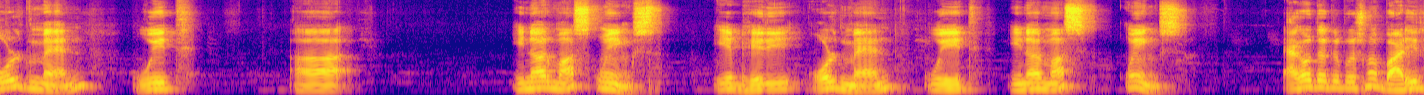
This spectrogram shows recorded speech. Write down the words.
old man with enormous wings. A very old man with enormous wings. এগারো দাগের প্রশ্ন, বাড়ির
